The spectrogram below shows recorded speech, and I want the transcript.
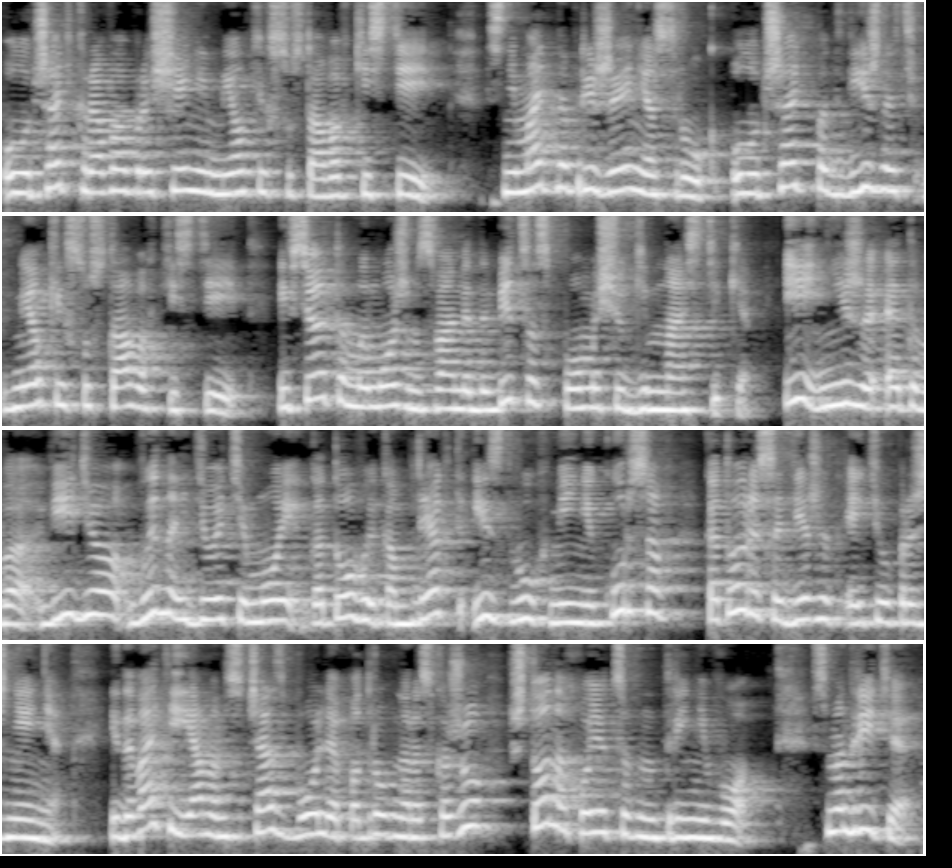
улучшать кровообращение мелких суставов кистей, снимать напряжение с рук, улучшать подвижность в мелких суставах кистей. И все это мы можем с вами добиться с помощью гимнастики. И ниже этого видео вы найдете мой готовый комплект из двух мини-курсов, которые содержат эти упражнения. И давайте я вам сейчас более подробно расскажу, что находится внутри него. Смотрите,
